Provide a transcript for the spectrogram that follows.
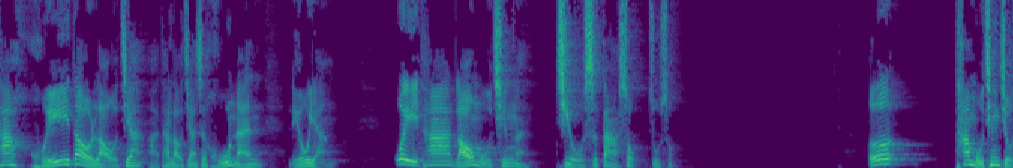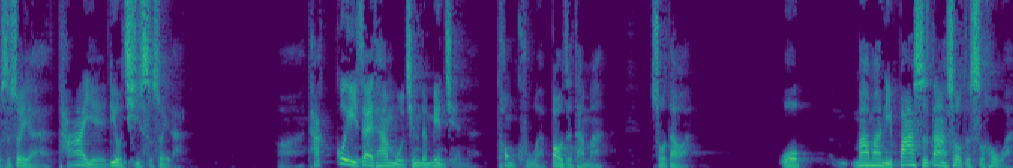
他回到老家啊，他老家是湖南浏阳，为他老母亲啊。九十大寿祝寿，而他母亲九十岁啊，他也六七十岁了，啊，他跪在他母亲的面前呢，痛哭啊，抱着他妈，说道啊，我妈妈，你八十大寿的时候啊，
